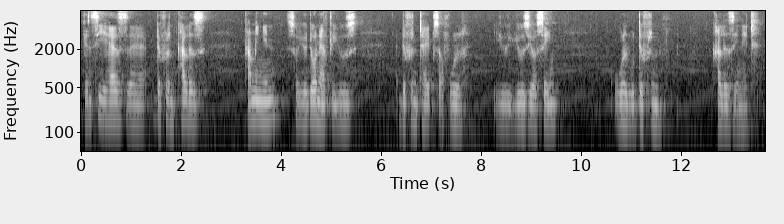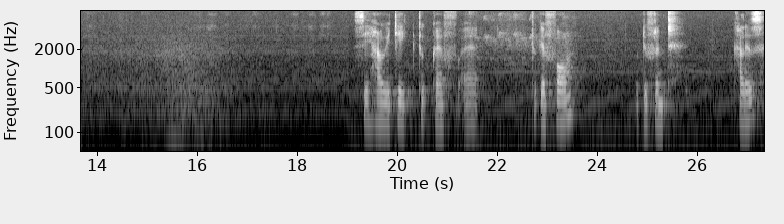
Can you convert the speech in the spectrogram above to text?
You can see it has uh, different colors coming in so you don't have to use different types of wool. You use your same wool with different colors in it. See how it take took a, uh, took a form with different colors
